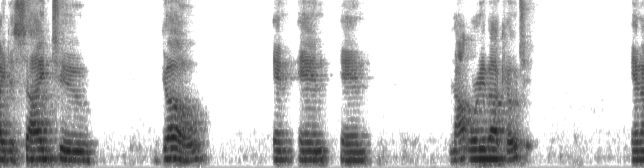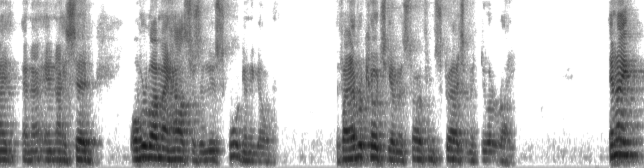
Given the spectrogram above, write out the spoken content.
I decide to go and and and not worry about coaching. And I and I and I said, over by my house, there's a new school going to go in. If I ever coach again, I'm going to start from scratch. I'm going to do it right. And I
